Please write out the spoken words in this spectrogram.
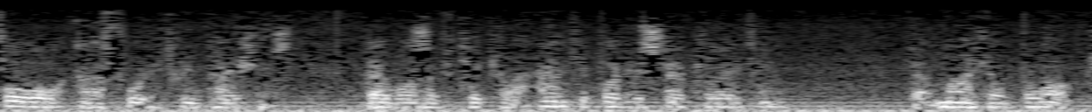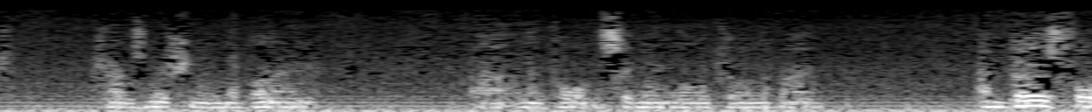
four out of 43 patients, there was a particular antibody circulating that might have blocked transmission in the brain, uh, an important signaling molecule in the brain. And those four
